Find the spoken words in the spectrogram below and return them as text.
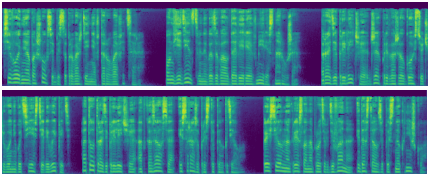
Сегодня обошелся без сопровождения второго офицера. Он единственный вызывал доверие в мире снаружи. Ради приличия Джек предложил гостю чего-нибудь съесть или выпить, а тот ради приличия отказался и сразу приступил к делу. Присел на кресло напротив дивана и достал записную книжку,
